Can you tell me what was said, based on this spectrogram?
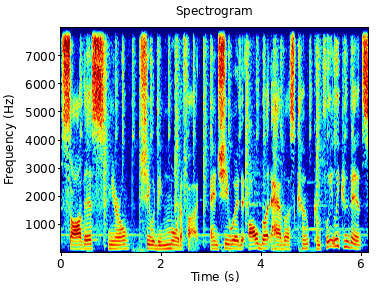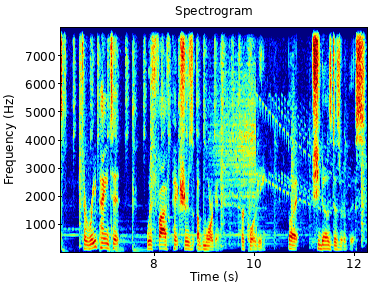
saw this mural, she would be mortified. And she would all but have us com completely convinced to repaint it with five pictures of Morgan, her corgi. But she does deserve this.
